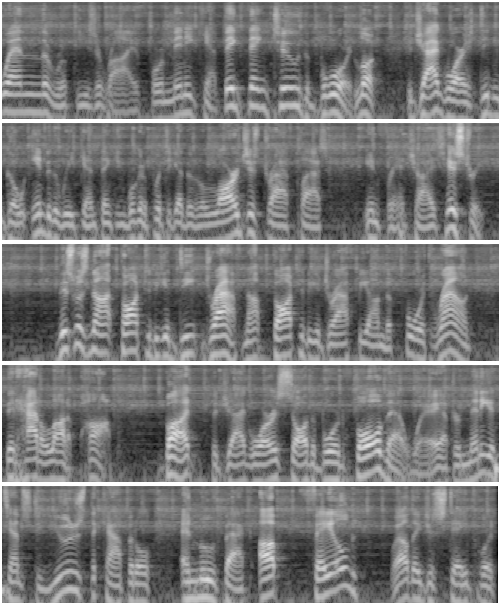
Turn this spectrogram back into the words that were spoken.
when the rookies arrive for minicamp. Big thing, too, the board. Look, the Jaguars didn't go into the weekend thinking we're going to put together the largest draft class in franchise history. This was not thought to be a deep draft, not thought to be a draft beyond the fourth round that had a lot of pop. But the Jaguars saw the board fall that way after many attempts to use the capital and move back up. Failed? Well, they just stayed put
